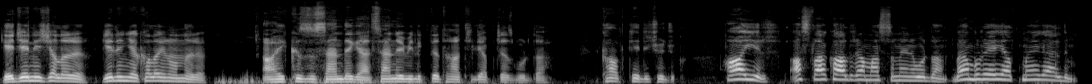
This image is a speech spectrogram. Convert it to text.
Gece ninjaları gelin yakalayın onları. Ay kızı sen de gel. Sen de birlikte tatil yapacağız burada. Kalk kedi çocuk. Hayır asla kaldıramazsın beni buradan. Ben buraya yatmaya geldim.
